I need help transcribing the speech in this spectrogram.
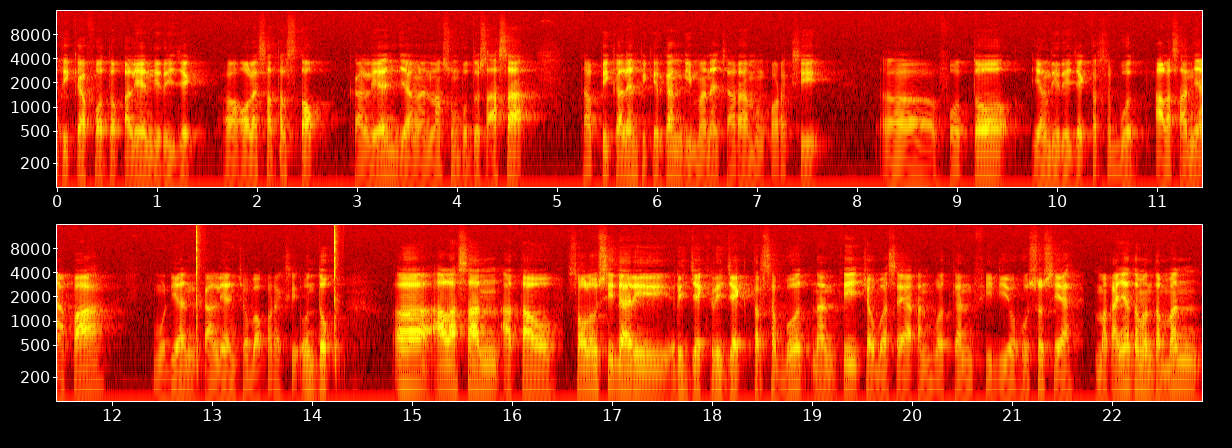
ketika foto kalian di reject uh, oleh Shutterstock kalian jangan langsung putus asa tapi kalian pikirkan gimana cara mengkoreksi uh, foto yang di reject tersebut. Alasannya apa kemudian kalian coba koreksi. Untuk uh, alasan atau solusi dari reject-reject tersebut nanti coba saya akan buatkan video khusus ya. Makanya teman-teman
